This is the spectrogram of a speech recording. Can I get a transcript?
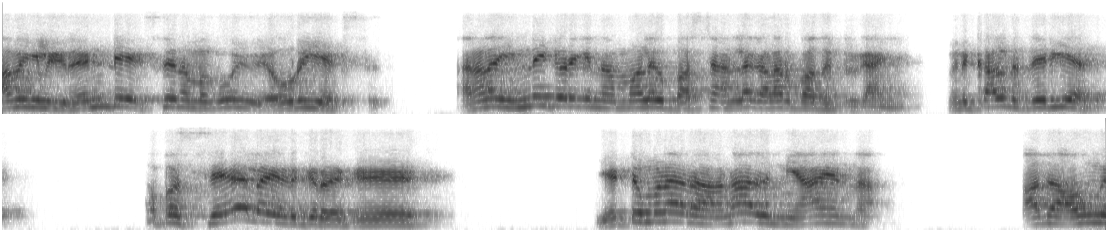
அவங்களுக்கு ரெண்டு எக்ஸ் நமக்கு ஒரு எக்ஸ் அதனால இன்னைக்கு வரைக்கும் நம்மளே பஸ் ஸ்டாண்ட்ல கலர் பார்த்துட்டு இருக்காங்க. எனக்கு கலர் தெரியாது. அப்ப சேலை எடுக்கிறதுக்கு எட்டு மணி நேரம் ஆனா அது நியாயம் தான் அது அவங்க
